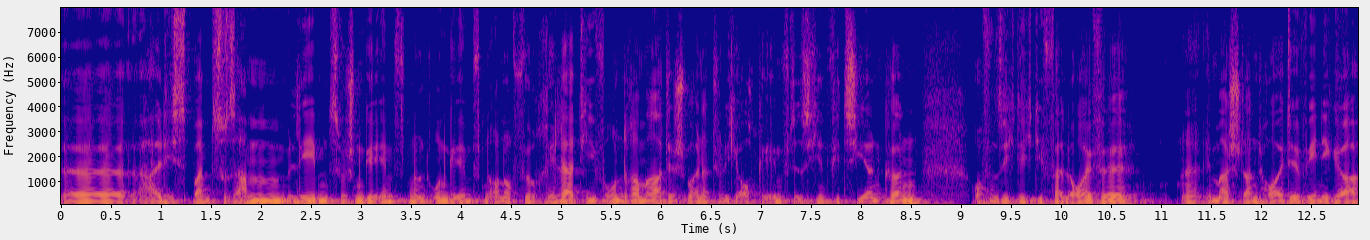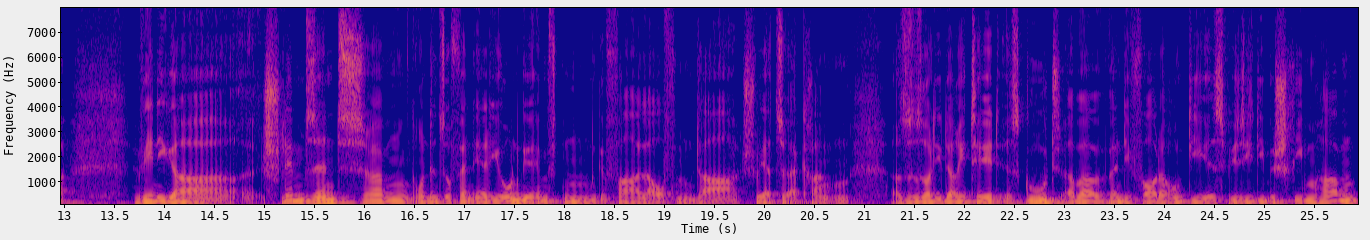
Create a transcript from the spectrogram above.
äh, halte ich es beim Zusammenleben zwischen Geimpften und Ungeimpften auch noch für relativ undramatisch, weil natürlich auch Geimpfte sich infizieren können. Offensichtlich die Verläufe ne, immer Stand heute weniger weniger schlimm sind ähm, und insofern eher die Ungeimpften Gefahr laufen, da schwer zu erkranken. Also Solidarität ist gut, aber wenn die Forderung die ist, wie Sie die beschrieben haben,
